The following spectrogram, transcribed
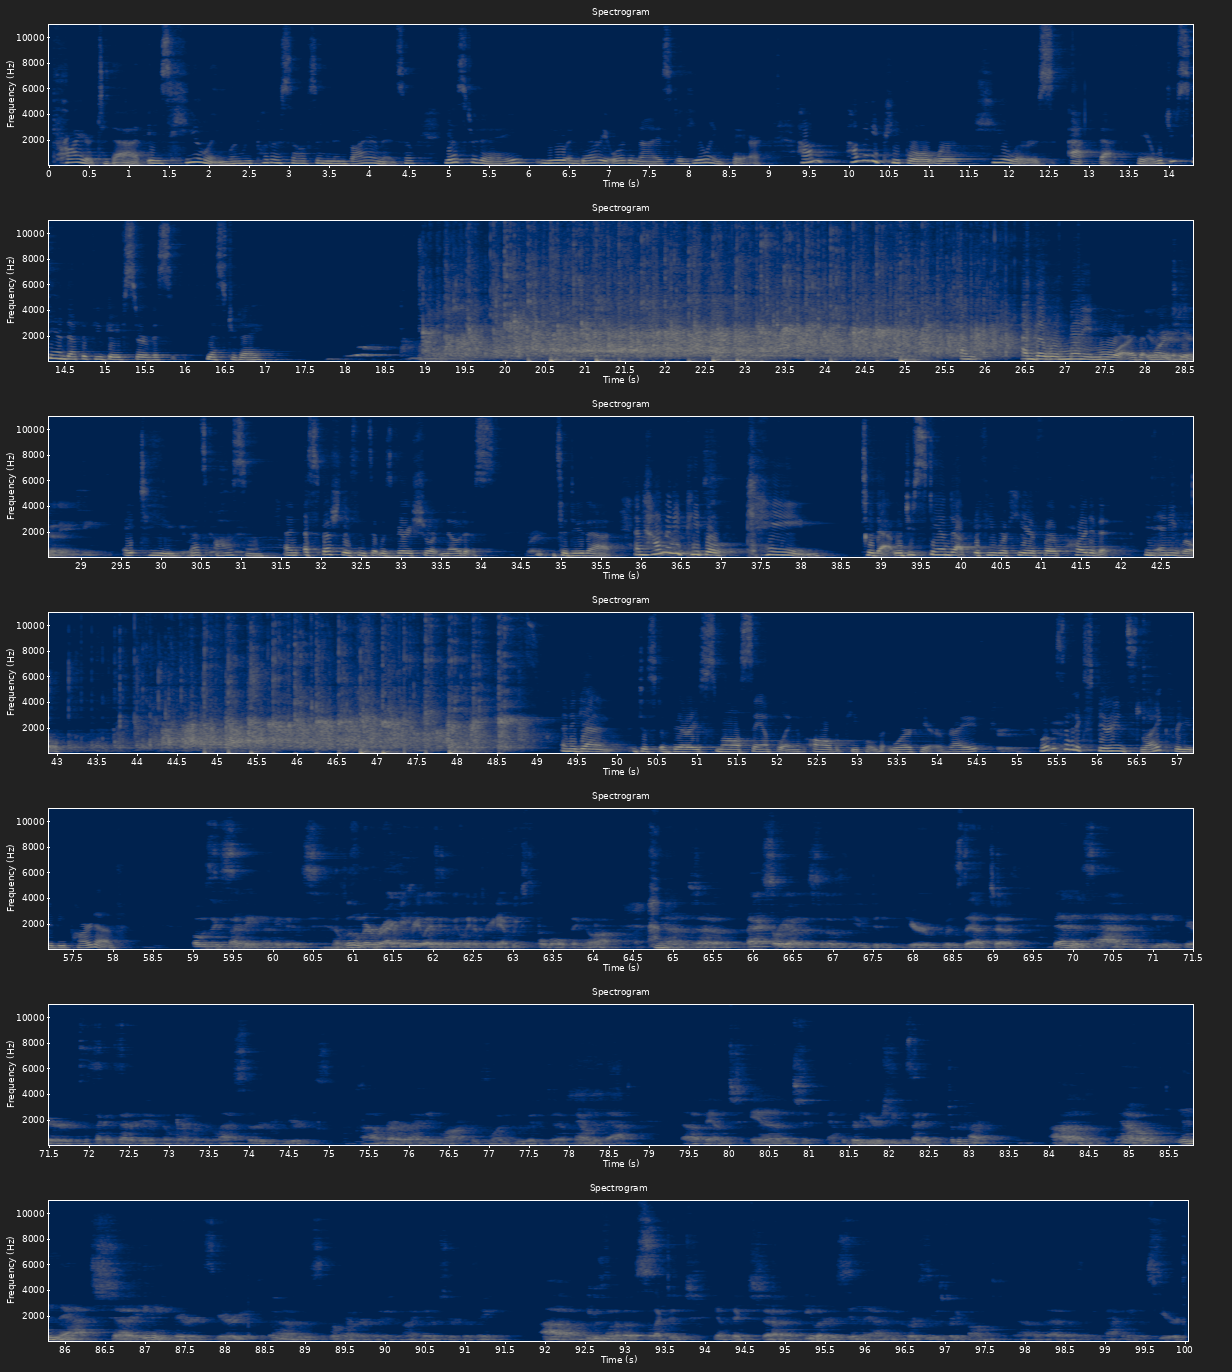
prior to that is healing when we put ourselves in an environment. So, yesterday, you and Gary organized a healing fair. How, how many people were healers at that fair? Would you stand up if you gave service yesterday? And, and there were many more that Yeah, weren't here. 18. 18. That's awesome. And especially since it was very short notice Right. to do that. And how many people came to that? Would you stand up if you were here for part of it in any role? And again, just a very small sampling of all the people that were here, right? True. What was Yeah. that experience like for you to be part of? Well, it was exciting. I mean, it was a little nerve wracking realizing that we only had three and a half weeks to pull the whole thing off. And uh, backstory on this, for those of you who didn't hear, was that uh, Bend has had a healing fair in the second Saturday of November for the last 30 years. Uh, Reverend Eileen Locke was the one who had uh, founded that uh, event, and after 30 years, she decided to retire. Um, now, in that uh, healing fairs, Gary, uh, was the co-founder, but my minister with me, he was one of those selected, handpicked uh, healers in that, and of course, he was pretty bummed uh, that it wasn't happening this year.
